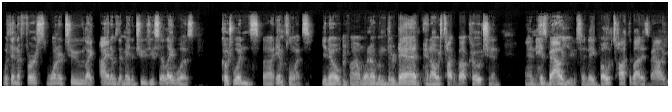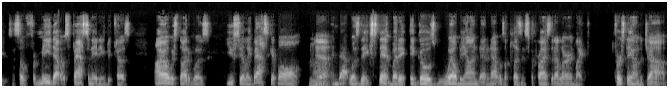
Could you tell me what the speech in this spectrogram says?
within the first one or two like items that made them choose UCLA was Coach Wooden's uh, influence. You know, Hmm. uh, one of them, their dad had always talked about Coach and and his values, and they both talked about his values. And so for me, that was fascinating because I always thought it was UCLA basketball, uh, and that was the extent. But it, it goes well beyond that, and that was a pleasant surprise that I learned like first day on the job.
